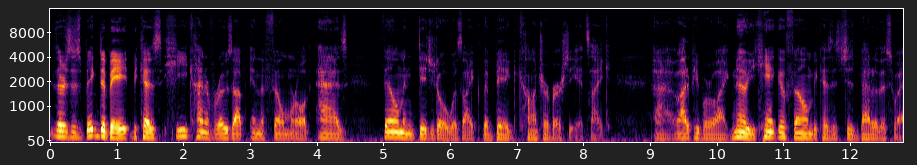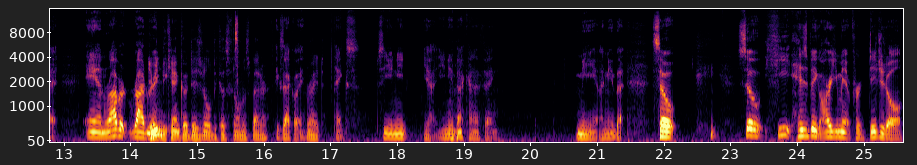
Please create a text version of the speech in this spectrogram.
there's this big debate because he kind of rose up in the film world as film and digital was like the big controversy. It's like uh, a lot of people are like, no, you can't go film because it's just better this way. And Robert You mean Rodriguez, you can't go digital because film is better? exactly. Right. Thanks. So you need, yeah, you need Mm-hmm. that kind of thing. Me, I need that. So, so he his big argument for digital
